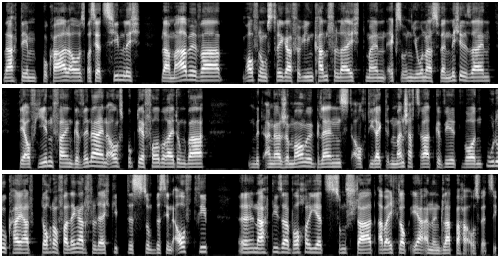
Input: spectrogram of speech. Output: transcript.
nach dem Pokal aus, was ja ziemlich blamabel war. Hoffnungsträger für ihn kann vielleicht mein Ex-Unioner Sven Michel sein, der auf jeden Fall ein Gewinner in Augsburg der Vorbereitung war, mit Engagement geglänzt, auch direkt in den Mannschaftsrat gewählt worden. Udo Kai hat doch noch verlängert, vielleicht gibt es so ein bisschen Auftrieb äh, nach dieser Woche jetzt zum Start, aber ich glaube eher an einen Gladbacher Auswärtssieg.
